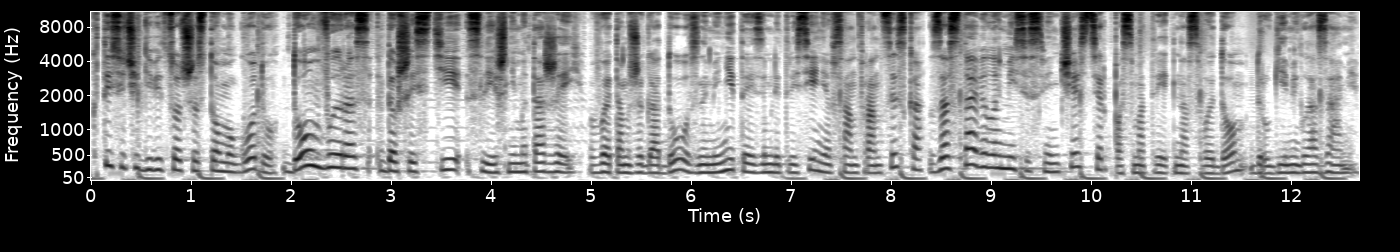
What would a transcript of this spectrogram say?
К 1906 году дом вырос до шести с лишним этажей. В этом же году знаменитое землетрясение в Сан-Франциско заставило миссис Винчестер посмотреть на свой дом другими глазами.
